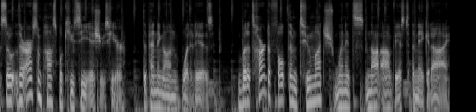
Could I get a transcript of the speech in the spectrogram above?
So there are some possible QC issues here, depending on what it is, but it's hard to fault them too much when it's not obvious to the naked eye.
